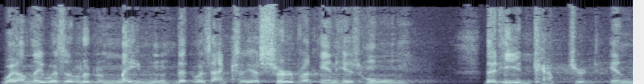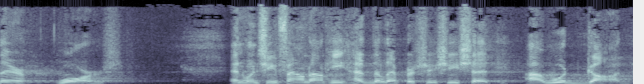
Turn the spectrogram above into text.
Well, there was a little maiden that was actually a servant in his home that he had captured in their wars. And when she found out he had the leprosy, she said, I would God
